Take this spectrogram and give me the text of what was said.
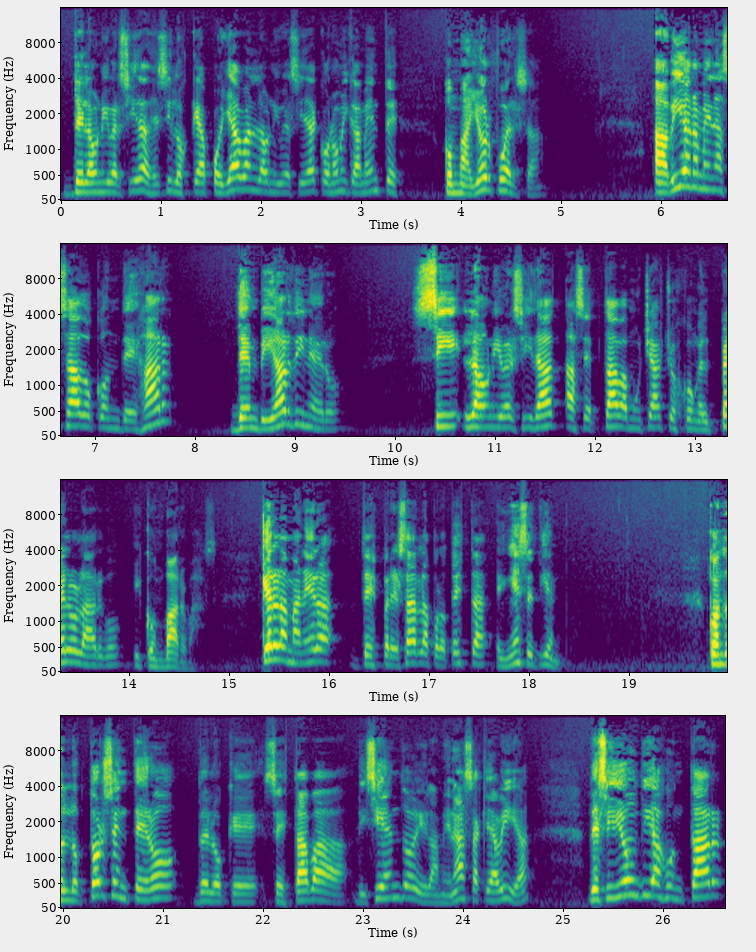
de la universidad, es decir, los que apoyaban la universidad económicamente con mayor fuerza, habían amenazado con dejar de enviar dinero si la universidad aceptaba muchachos con el pelo largo y con barbas, que era la manera de expresar la protesta en ese tiempo. Cuando el doctor se enteró de lo que se estaba diciendo y la amenaza que había, decidió un día juntar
